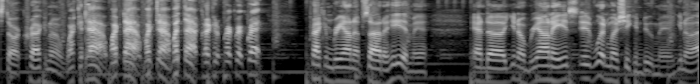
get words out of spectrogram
started cracking her, whack it down, whack down, whack down, whack down, crack it, crack, crack, crack cracking Brianna upside her head, man. And uh, you know, Brianna, it's it wasn't much she can do, man. You know, I,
